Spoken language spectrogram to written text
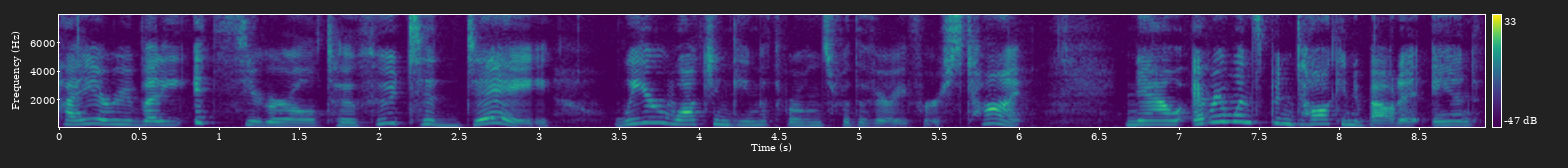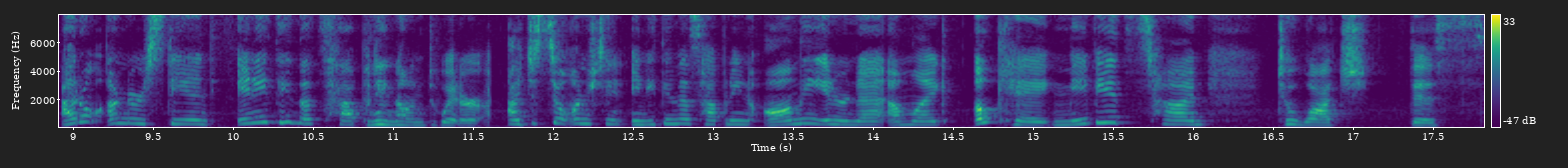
Hi everybody, it's your girl Tofu. Today we are watching Game of Thrones for the very first time. Now, everyone's been talking about it, and I don't understand anything that's happening on Twitter. I just don't understand anything that's happening on the internet. I'm like, okay, maybe it's time to watch this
